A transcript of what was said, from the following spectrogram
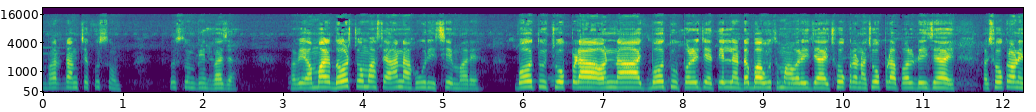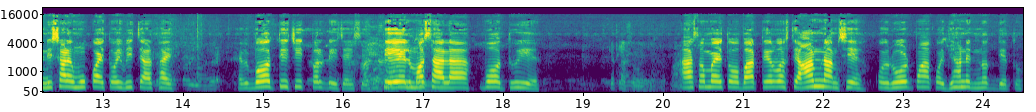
મારું નામ છે કુસુમ, કુસુમબેન વાજા. હવે અમારે દર ચોમાસે આના હુરી છે મારે. બધું ચોપડા, અનાજ, બધું પડી જાય, તેલના ડબ્બા ઉથમાં વળી જાય, છોકરાના ચોપડા પલડી જાય છોકરાઓને નિશાળે મૂકવાય તોય વિચાર થાય. હવે બધી ચીજ પલટી જાય છે. તેલ, મસાલા બધું આ સમય તો બાર તેર વર્ષથી આમ નામ છે. કોઈ રોડમાં કોઈ ધ્યાન જ નથી દેતું.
